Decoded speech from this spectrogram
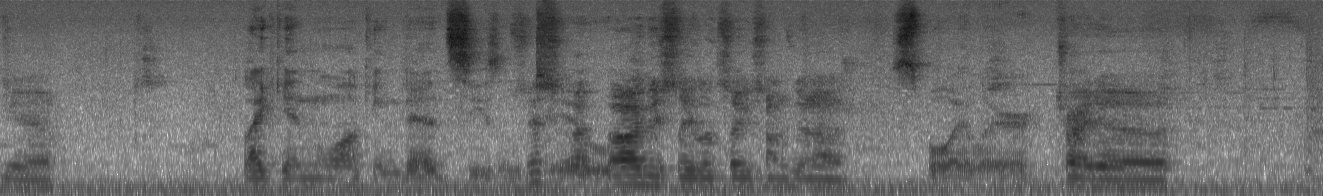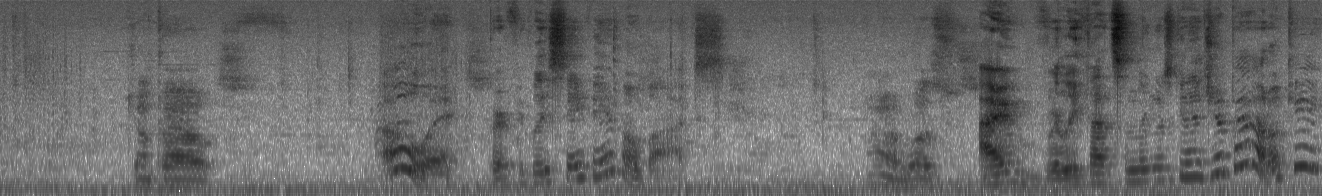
Yeah. like in Walking Dead season two. uh, obviously looks like someone's gonna Spoiler. try to jump out. Oh, a perfectly safe ammo box. Oh, it was. I really thought something was gonna jump out. Okay.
